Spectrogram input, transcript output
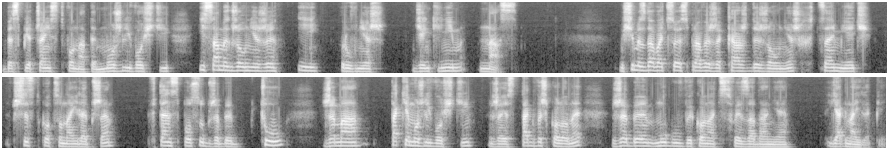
bezpieczeństwo, na te możliwości i samych żołnierzy, i również dzięki nim nas. Musimy zdawać sobie sprawę, że każdy żołnierz chce mieć wszystko, co najlepsze, w ten sposób, żeby czuł, że ma takie możliwości, że jest tak wyszkolony, żeby mógł wykonać swoje zadanie jak najlepiej.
